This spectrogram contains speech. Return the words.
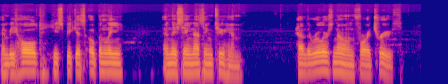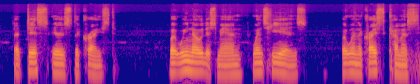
And behold, he speaketh openly, and they say nothing to him. Have the rulers known for a truth that this is the Christ? But we know this man, whence he is. But when the Christ cometh,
